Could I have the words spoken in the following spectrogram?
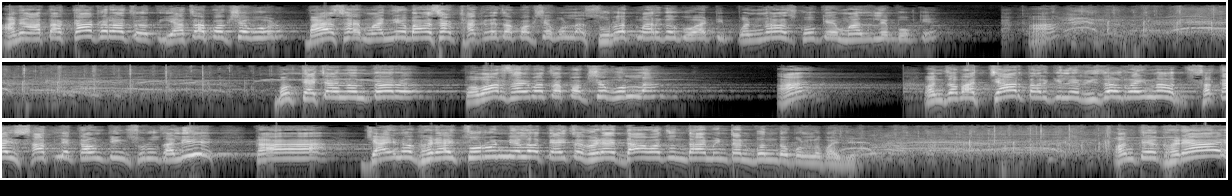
आणि आता का करायचं? याचा पक्ष बोल बाळासाहेब मान्य बाळासाहेब ठाकरेचा पक्ष बोलला सुरत मार्ग गुवाहाटी पन्नास खोके माजले बोके. हा? मग त्याच्यानंतर पवार साहेबाचा पक्ष बोलला हा? आणि जेव्हा चार तारखेला रिझल्ट राहील ना सकाळी सातले काउंटिंग सुरू झाली का ज्यानं घड्याळ चोरून नेलं त्याचं घड्याळ दहा वाजून दहा मिनिटांनी बंद पडलं पाहिजे. आणि ते घड्याळ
